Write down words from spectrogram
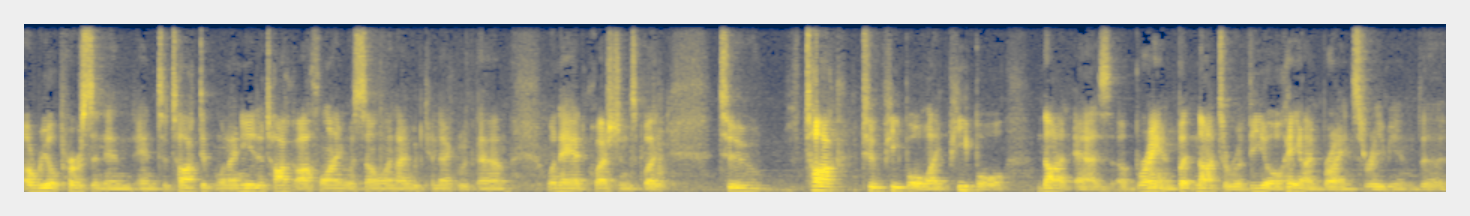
a real person and, and to talk to when I needed to talk offline with someone, I would connect with them when they had questions. But to talk to people like people, not as a brand, but not to reveal, hey, I'm Bryan Srabian, the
